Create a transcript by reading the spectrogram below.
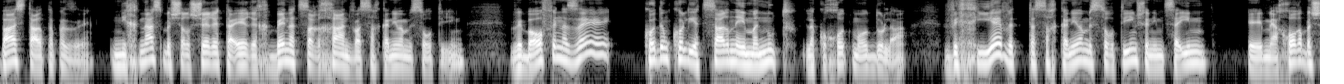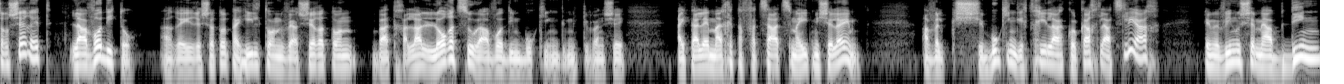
בא הסטארט-אפ הזה, נכנס בשרשרת הערך בין הצרכן והשחקנים המסורתיים, ובאופן הזה, קודם כל יצר נאמנות לקוחות מאוד גדולה, וחייב את השחקנים המסורתיים שנמצאים אה, מאחורה בשרשרת לעבוד איתו. הרי רשתות ההילטון והשרתון בהתחלה לא רצו לעבוד עם Booking, מכיוון שהייתה להם מערכת הפצה עצמאית משלהם. אבל כש Booking התחילה כל כך להצליח, הם הבינו שמאבדים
